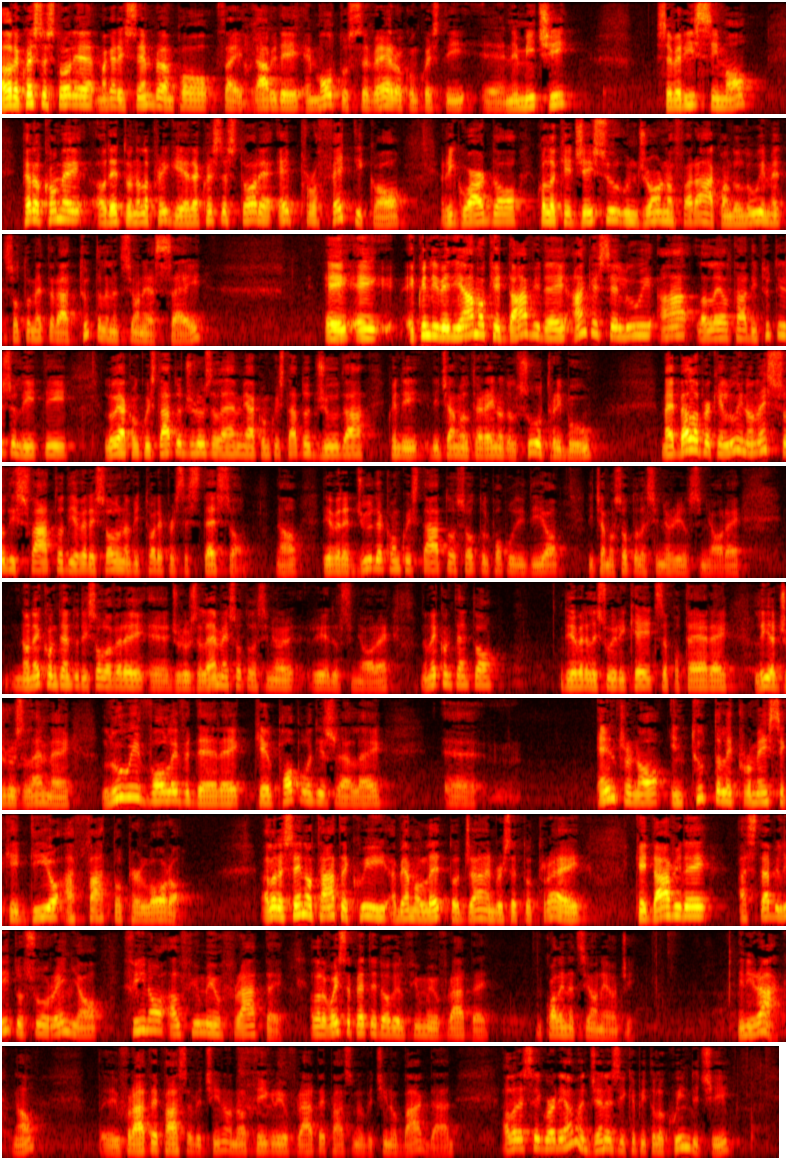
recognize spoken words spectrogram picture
Allora questa storia magari sembra un po', sai, Davide è molto severo con questi eh, nemici, severissimo, però come ho detto nella preghiera, questa storia è profetico riguardo quello che Gesù un giorno farà quando lui met- sottometterà tutte le nazioni a sé e, e, e, quindi vediamo che Davide, anche se lui ha la lealtà di tutti gli israeliti, lui ha conquistato Gerusalemme, ha conquistato Giuda, quindi diciamo il terreno del suo tribù, ma è bello perché lui non è soddisfatto di avere solo una vittoria per se stesso, no? di avere Giuda conquistato sotto il popolo di Dio, diciamo sotto la signoria del Signore, non è contento di solo avere eh, Gerusalemme sotto la signoria del Signore, non è contento di avere le sue ricchezze, potere lì a Gerusalemme, lui vuole vedere che il popolo di Israele eh, entrano in tutte le promesse che Dio ha fatto per loro. Allora, se notate qui, abbiamo letto già in versetto 3 che Davide ha stabilito il suo regno fino al fiume Eufrate. Allora voi sapete dove è il fiume Eufrate? In quale nazione oggi? In Iraq, no? Eufrate passa vicino, no? Tigri e Eufrate passano vicino a Baghdad. Allora se guardiamo in Genesi capitolo 15,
